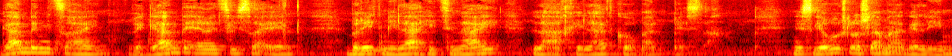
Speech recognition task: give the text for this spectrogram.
גם במצרים וגם בארץ ישראל, ברית מילה היא תנאי לאכילת קורבן פסח. נסגרו שלושה מעגלים,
